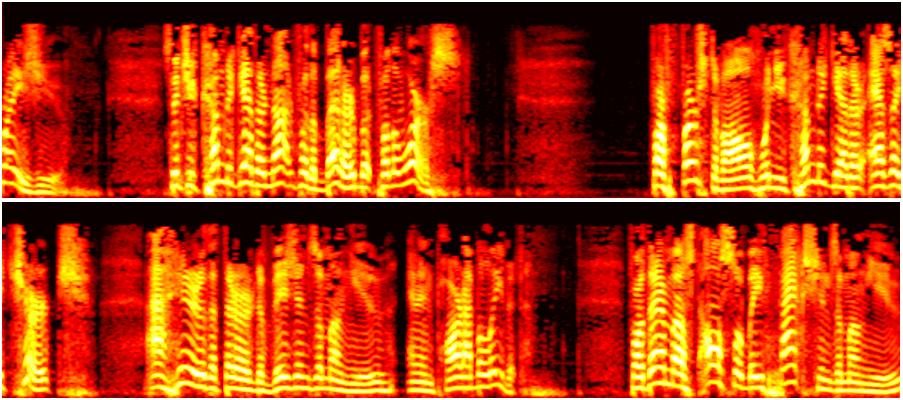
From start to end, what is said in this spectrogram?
praise you, since you come together not for the better, but for the worse. For first of all, when you come together as a church, I hear that there are divisions among you, and in part I believe it. For there must also be factions among you,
